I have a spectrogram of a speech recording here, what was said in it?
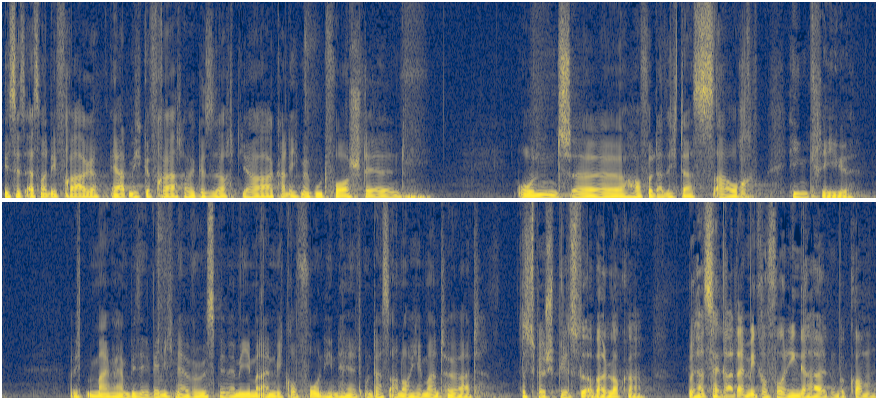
ist jetzt erstmal die Frage. Er hat mich gefragt, habe gesagt, ja, kann ich mir gut vorstellen und äh, hoffe, dass ich das auch hinkriege. Ich manchmal ein bisschen wenig nervös bin, wenn mir jemand ein Mikrofon hinhält und das auch noch jemand hört. Das überspielst du aber locker. Du hast ja gerade ein Mikrofon hingehalten bekommen.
